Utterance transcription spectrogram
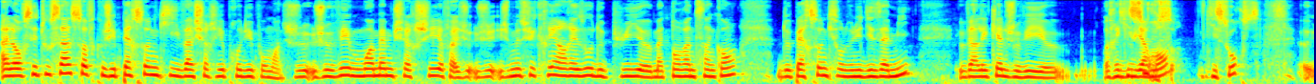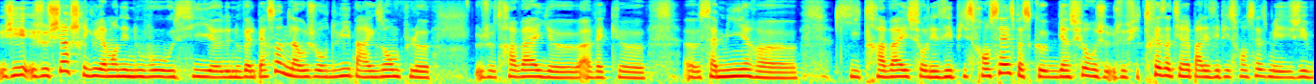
Alors c'est tout ça, sauf que j'ai personne qui va chercher les produits pour moi. Je, je vais moi-même chercher, enfin je, je- je me suis créé un réseau depuis euh, maintenant 25 ans de personnes qui sont devenues des amis, vers lesquelles je vais euh, régulièrement. qui. Euh, j'ai- je cherche régulièrement des nouveaux aussi, euh, de nouvelles personnes. Là aujourd'hui, par exemple, euh, je travaille euh, avec euh, euh, Samir euh, qui travaille sur les épices françaises parce que bien sûr, je, suis très attirée par les épices françaises, mais j'ai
